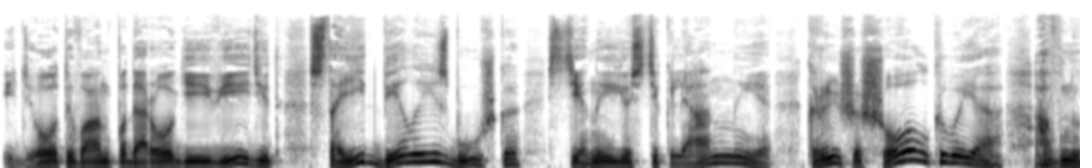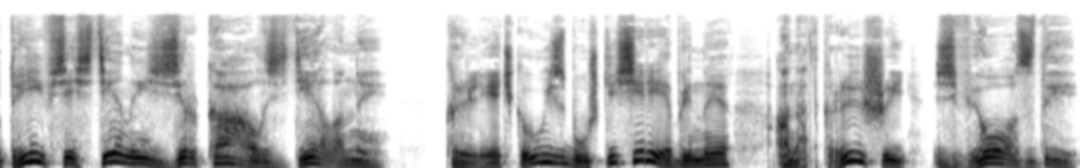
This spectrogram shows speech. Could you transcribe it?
Идет Иван по дороге и видит, стоит белая избушка, стены ее стеклянные, крыша шелковая, а внутри все стены из зеркал сделаны. Крылечко у избушки серебряное, а над крышей звезды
